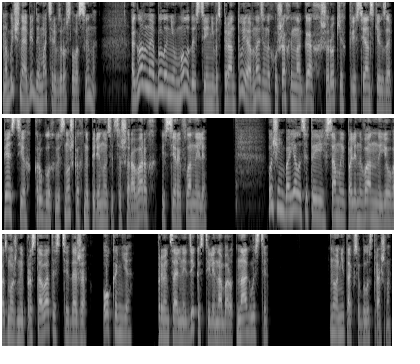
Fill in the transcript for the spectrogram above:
Обычные обиды матери взрослого сына. А главное было не в молодости и не в аспирантуре, а в Надиных ушах и ногах, широких крестьянских запястьях, круглых веснушках на переносице, шароварах из серой фланели. Очень боялась этой самой Полины Ивановны ее возможной простоватости, даже оконья, провинциальной дикости или, наоборот, наглости. Но не так все было страшно.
